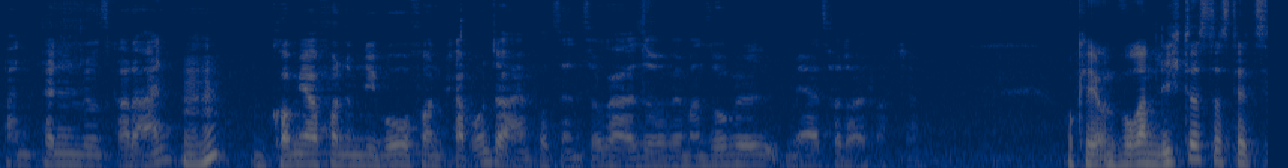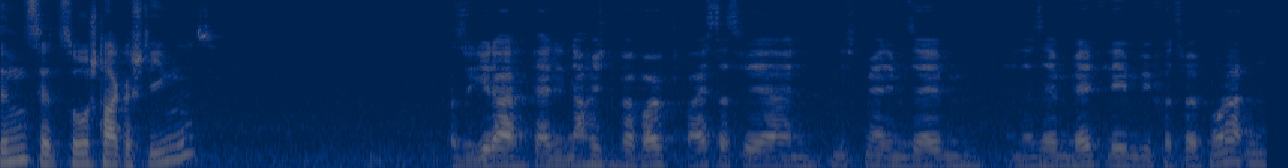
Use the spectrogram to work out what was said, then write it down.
pendeln wir uns gerade ein mhm. und kommen ja von einem Niveau von knapp unter 1 Prozent sogar, also wenn man so will, mehr als verdreifacht, ja. Okay, und woran liegt es, dass der Zins jetzt so stark gestiegen ist? Also jeder, der die Nachrichten verfolgt, weiß, dass wir nicht mehr in, demselben, in derselben Welt leben wie vor zwölf Monaten.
